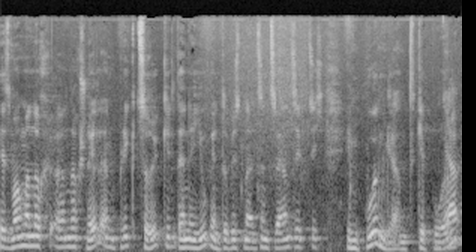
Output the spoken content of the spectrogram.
Jetzt machen wir noch, äh, noch schnell einen Blick zurück in deine Jugend. Du bist 1972 im Burgenland geboren. Ja.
